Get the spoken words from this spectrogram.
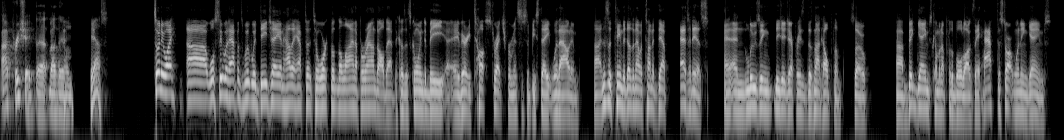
I appreciate that by them. Yes. So anyway, uh, we'll see what happens with, with DJ and how they have to, to work the, the lineup around all that because it's going to be a, a very tough stretch for Mississippi State without him. Uh, and this is a team that doesn't have a ton of depth as it is. and, and losing DJ Jeffries does not help them. So, uh, big games coming up for the Bulldogs. They have to start winning games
